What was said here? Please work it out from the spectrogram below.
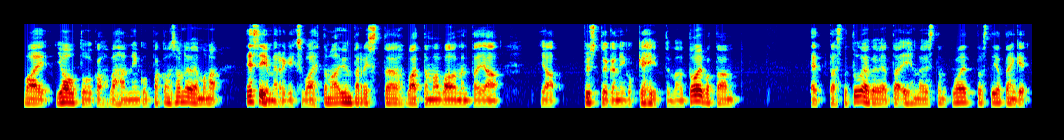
vai joutuuko vähän niin kuin pakon sanelemana esimerkiksi vaihtamaan ympäristöä, vaihtamaan valmentajaa ja pystyykö niin kuin kehittymään. Toivotaan, että tästä tulee vielä jotain ihmeellistä, mutta valitettavasti jotenkin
